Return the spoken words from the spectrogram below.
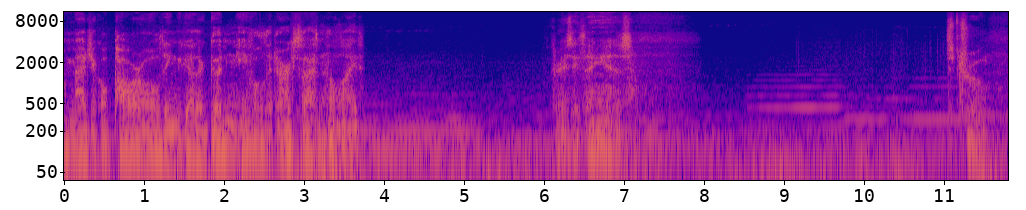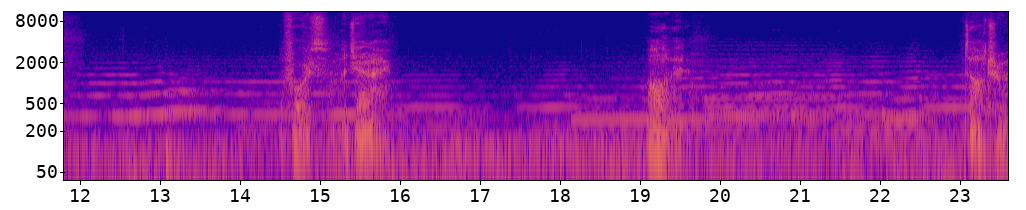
A magical power holding together good and evil, the dark side and the light. The Crazy thing is, Force, the Jedi. All of it. It's all true.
